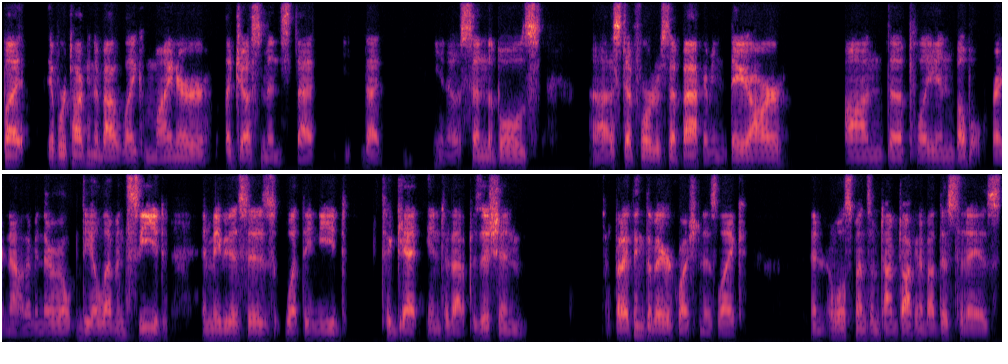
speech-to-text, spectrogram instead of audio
But if we're talking about like minor adjustments that that you know send the Bulls uh, a step forward or step back, I mean they are on the play-in bubble right now. I mean, they're the 11th seed, and maybe this is what they need to get into that position. But I think the bigger question is like, and we'll spend some time talking about this today: is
